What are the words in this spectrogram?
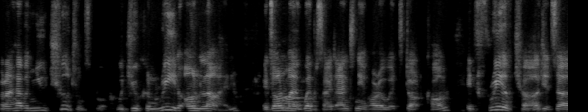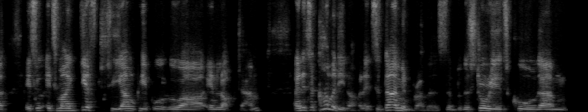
but I have a new children's book, which you can read online it's on my website, anthonyhorowitz.com. It's free of charge. It's, a, it's, it's my gift to young people who are in lockdown. And it's a comedy novel. It's a Diamond Brothers. The, the story is called um,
